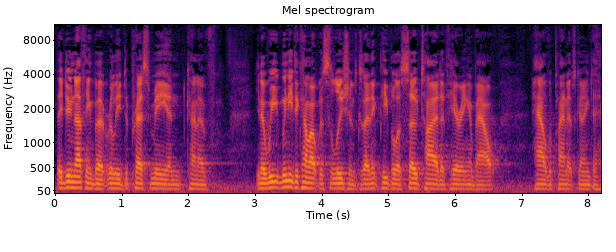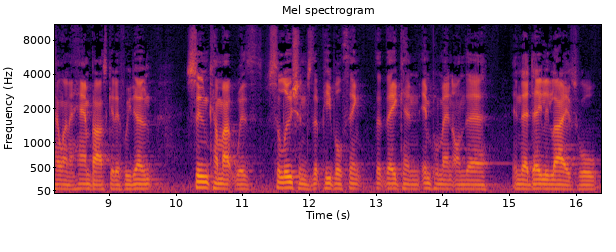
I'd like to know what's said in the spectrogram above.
They do nothing but really depress me and kind of, you know, we, we need to come up with solutions because I think people are so tired of hearing about how the planet's going to hell in a handbasket if we don't soon come up with solutions that people think that they can implement on their in their daily lives will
